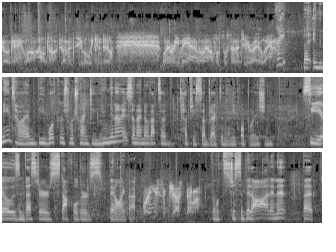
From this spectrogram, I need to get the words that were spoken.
Okay, well, I'll talk to him and see what we can do. Whatever he may have, my office will send it to you right away. Great. But in the meantime, the workers were trying to unionize, and I know that's a touchy subject in any corporation. CEOs, investors, stockholders, they don't like that. What are you suggesting? Well, it's just a bit odd, isn't it? That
